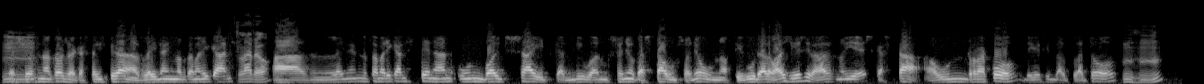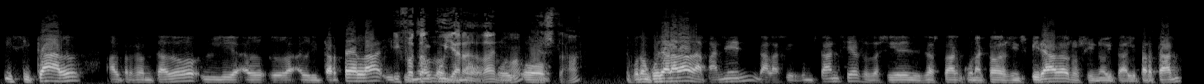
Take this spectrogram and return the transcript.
que Mhm. això és una cosa que està inspirada en els late night nord-americans, claro. els late night nord-americans tenen un website que en diuen un senyor que està, un senyor, una figura, de vegades hi és i de vegades no hi és, que està a un racó, diguéssim, del plató, Uh -huh. i si cal, el presentador li- el- el- l'interpel·la... I si foten no, doncs cullerada, no? O, o, Ja està. Li foten cullerada depenent de les circumstàncies o de si ells estan connectades inspirades o si no i tal. I per tant,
